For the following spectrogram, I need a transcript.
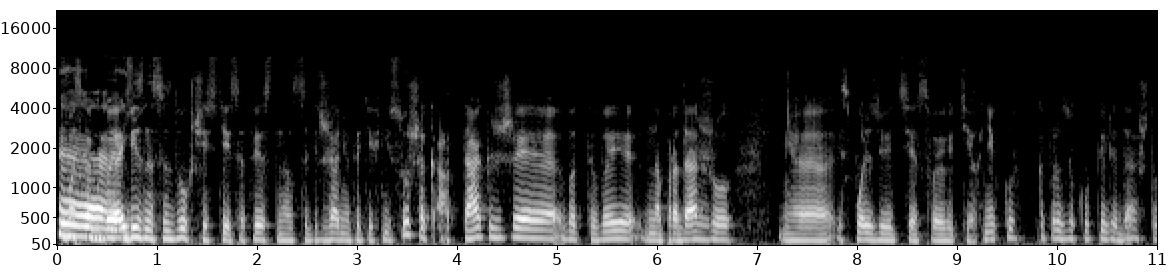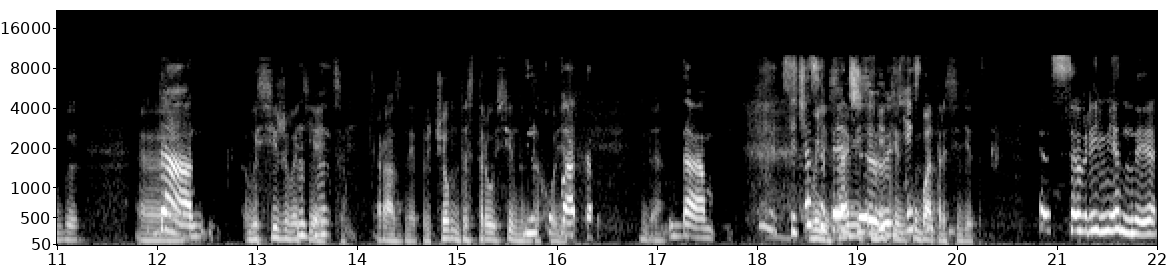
У вас как бы э, бизнес из двух частей, соответственно, содержание вот этих несушек, а также вот вы на продажу э, используете свою технику, которую закупили, да, чтобы э, да. высиживать угу. яйца разные, причем до страусиных доходит. Да. да. Сейчас Вы опять сами же, сидите, инкубатор сидит. Современные,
